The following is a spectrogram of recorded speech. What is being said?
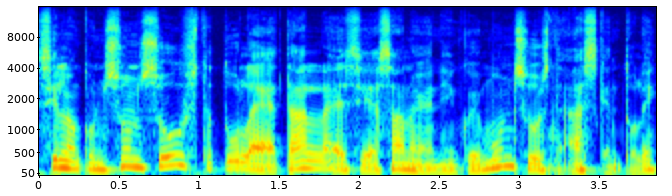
silloin, kun sun suusta tulee tällaisia sanoja, niin kuin mun suusta äsken tuli,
